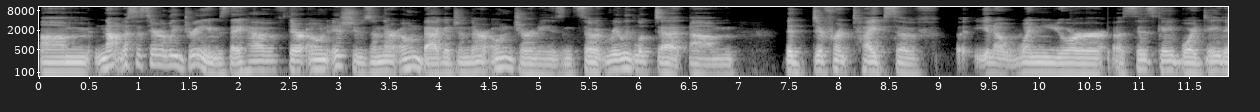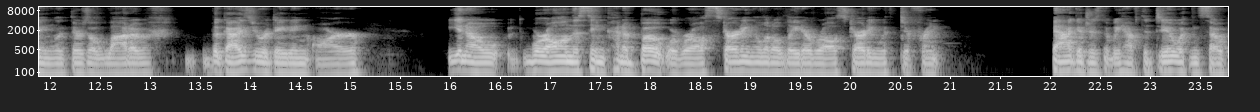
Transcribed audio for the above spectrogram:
um, not necessarily dreams. They have their own issues and their own baggage and their own journeys. And so it really looked at um, the different types of, you know, when you're a cis gay boy dating, like there's a lot of the guys you were dating are, you know, we're all in the same kind of boat where we're all starting a little later. We're all starting with different baggages that we have to deal with. And so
